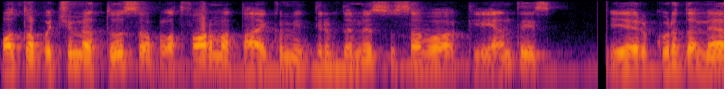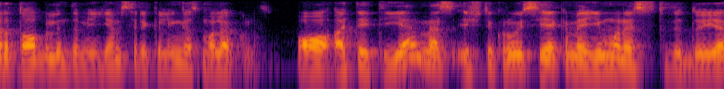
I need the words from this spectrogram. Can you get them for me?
o tuo pačiu metu savo platformą taikomi dirbdami su savo klientais ir kurdami ar tobulindami jiems reikalingas molekulės. O ateityje mes iš tikrųjų siekime įmonės viduje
